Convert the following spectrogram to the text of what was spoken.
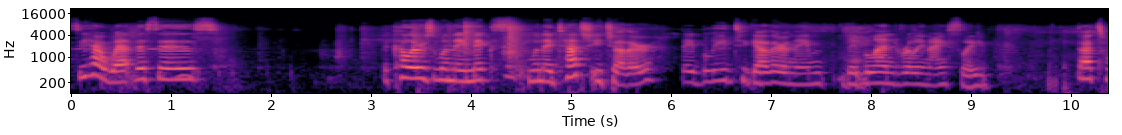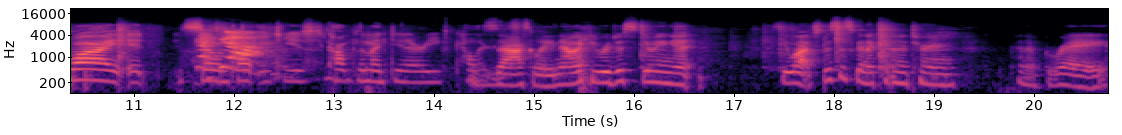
See how wet this is? The colors when they mix when they touch each other they bleed together and they they blend really nicely. That's why it it's so important to use complementary colors. Exactly. Now if you were just doing it see watch this is going to kind of turn kind of gray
